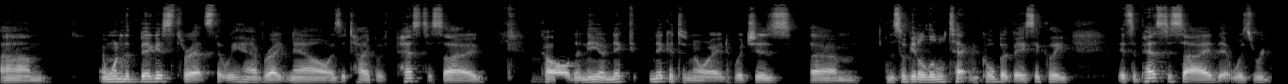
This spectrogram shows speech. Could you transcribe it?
Um, and one of the biggest threats that we have right now is a type of pesticide mm-hmm. called a neonicotinoid, which is um, this will get a little technical, but basically, it's a pesticide that was re-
